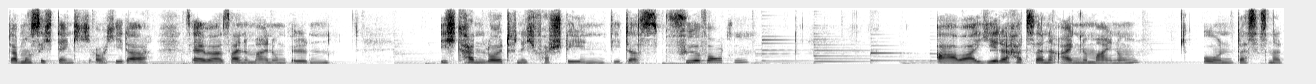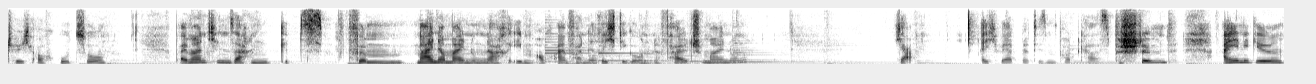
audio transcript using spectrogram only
da muss sich, denke ich, auch jeder selber seine Meinung bilden. Ich kann Leute nicht verstehen, die das befürworten. Aber jeder hat seine eigene Meinung. Und das ist natürlich auch gut so. Bei manchen Sachen gibt es für meiner Meinung nach eben auch einfach eine richtige und eine falsche Meinung ja, ich werde mit diesem Podcast bestimmt einige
